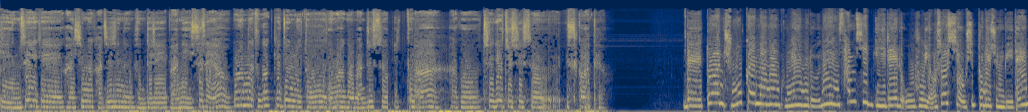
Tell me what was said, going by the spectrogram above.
이 음색에 관심을 가지시는 분들이 많이 있으세요. 그러면 국악기들로도 음악을 만들 수 있구나 하고 즐겨주실 수 있을 것 같아요. 네, 또한 주목할 만한 공연으로는 31일 오후 6시 50분에 준비된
